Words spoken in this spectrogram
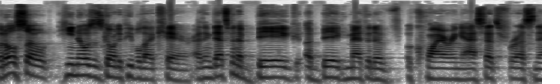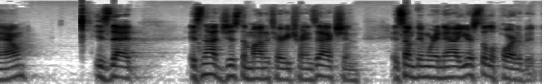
but also he knows it's going to people that care. I think that's been a big a big method of acquiring assets for us now is that it's not just a monetary transaction. It's something where now you're still a part of it.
